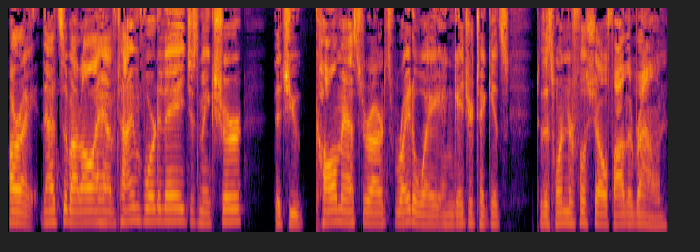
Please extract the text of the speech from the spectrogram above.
All right. That's about all I have time for today. Just make sure that you call Master Arts right away and get your tickets to this wonderful show, Father Brown.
